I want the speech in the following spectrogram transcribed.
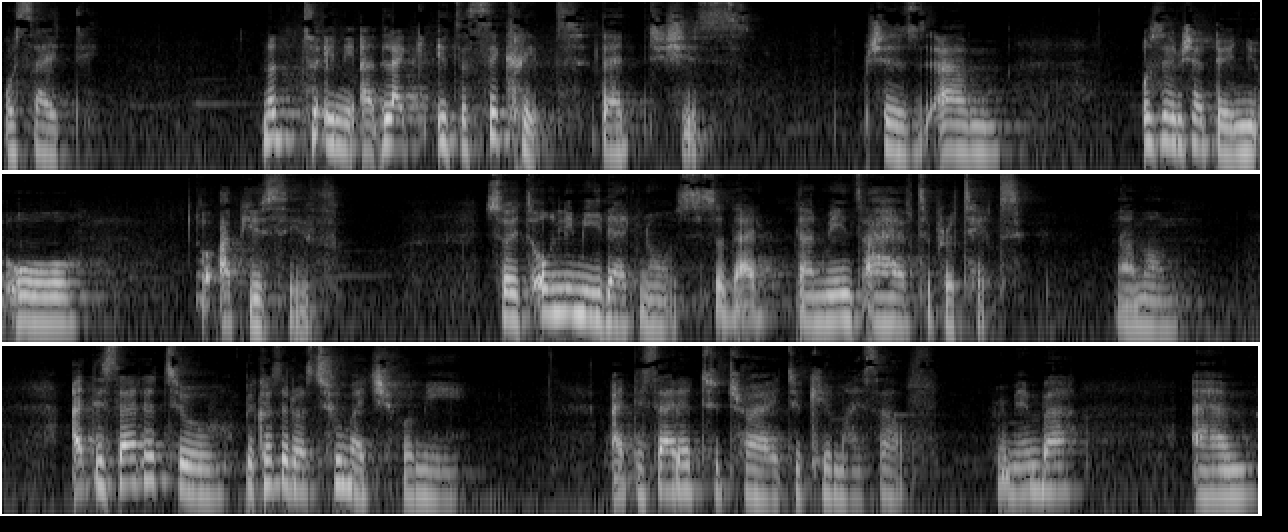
aside. Not to any, like, it's a secret that she's, she's, um, or, or abusive. So it's only me that knows. So that, that means I have to protect my mom. I decided to, because it was too much for me, I decided to try to kill myself. Remember, um,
